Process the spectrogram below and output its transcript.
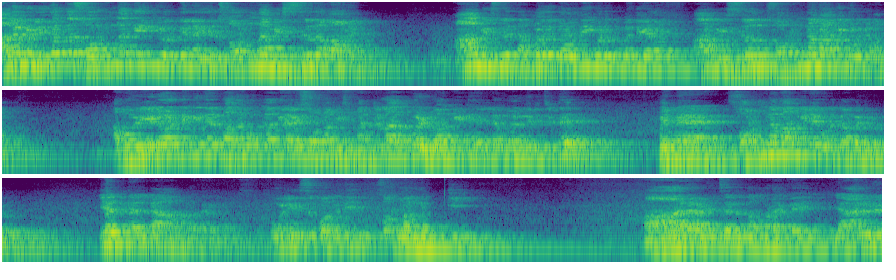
അതിന്റെ ഉള്ളിൽ ഇതൊക്കെ സ്വർണം കയറ്റി വെക്കില്ല ഇത് സ്വർണ മിശ്രിതമാണ് ആ മിശ്രം നമ്മൾ കോടതിയിൽ കൊടുക്കുമ്പോൾ എന്ത് ചെയ്യണം? ആ മിശ്രം സ്വർണമാക്കി കൊടുക്കണം. അപ്പൊ ഒരു കിലോ ഉണ്ടെങ്കിൽ ചിലപ്പോൾ അത് മുക്കാൽ കിലോ ആയി സ്വർണം മറ്റുള്ള ആൾക്ക് ഒഴിവാക്കിയിട്ട് എല്ലാം വേർതിരിച്ചിട്ട് പിന്നെ സ്വർണമാക്കിയിട്ടേ കൊടുക്കാൻ പറ്റുള്ളൂ. എന്തെല്ലാം പോലീസ് പകുതി സ്വർണം മുക്കി. ആരാണിച്ചാലും നമ്മുടെ കൈ ഞാനൊരു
